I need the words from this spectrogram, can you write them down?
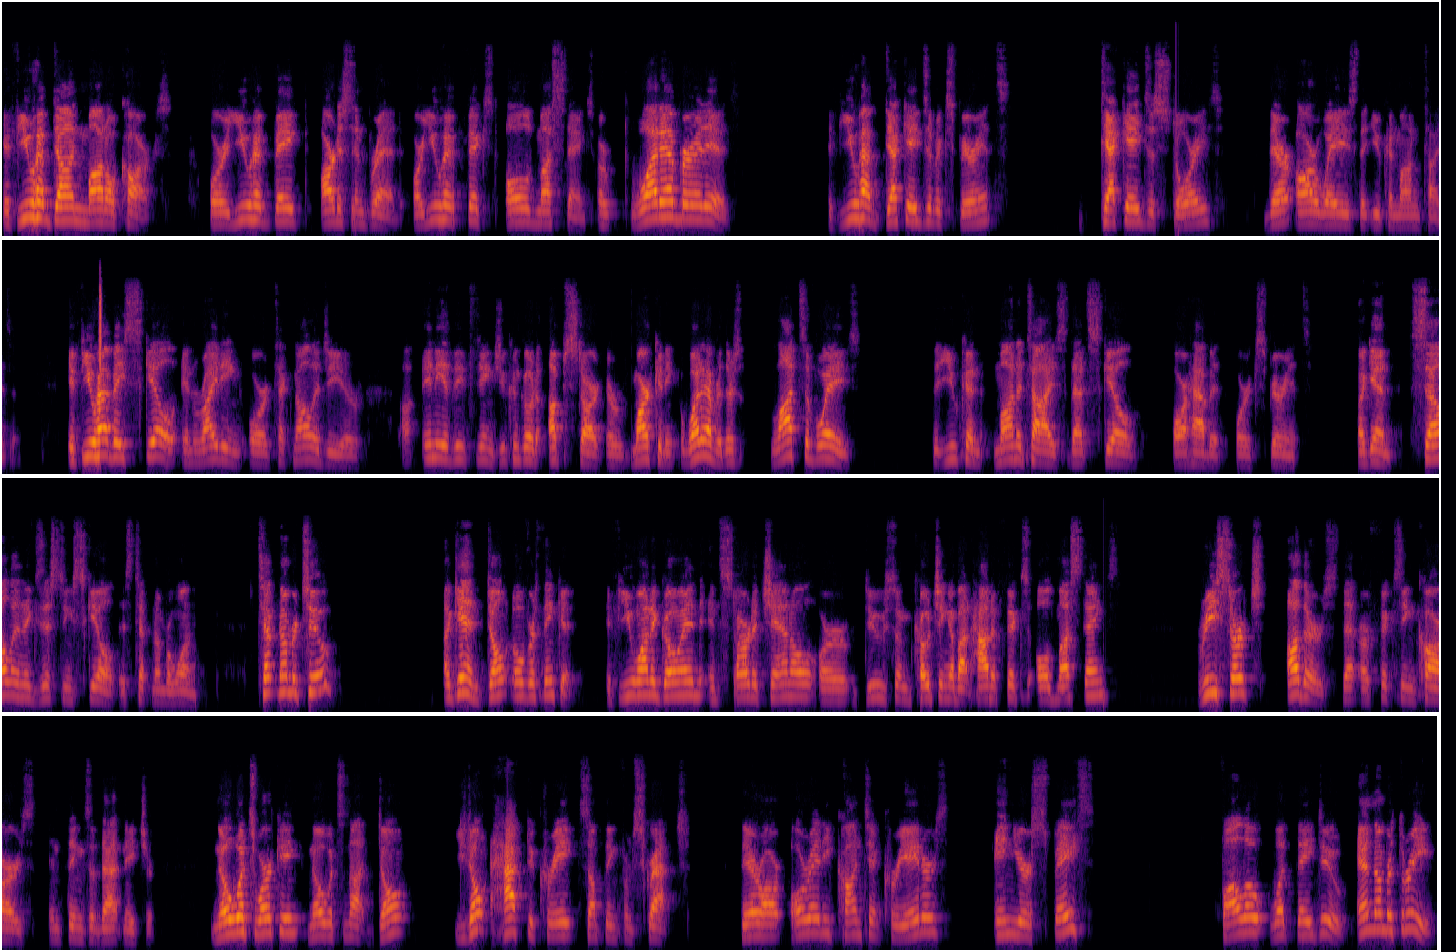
If you have done model cars, or you have baked artisan bread, or you have fixed old Mustangs, or whatever it is, if you have decades of experience, decades of stories, there are ways that you can monetize it. If you have a skill in writing or technology or uh, any of these things, you can go to Upstart or marketing, whatever. There's lots of ways that you can monetize that skill or habit or experience. Again, sell an existing skill is tip number one. Tip number two, again, don't overthink it. If you want to go in and start a channel or do some coaching about how to fix old Mustangs, research others that are fixing cars and things of that nature. Know what's working, know what's not. Don't you don't have to create something from scratch. There are already content creators in your space. Follow what they do. And number 3,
